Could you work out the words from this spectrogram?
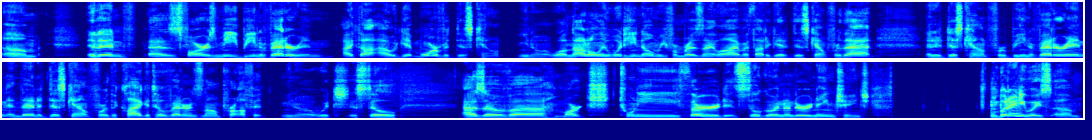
um, and then as far as me being a veteran, I thought I would get more of a discount. You know, well, not only would he know me from Res Night Live, I thought I'd get a discount for that, and a discount for being a veteran, and then a discount for the Klagetoh Veterans Nonprofit. You know, which is still as of uh, March 23rd, it's still going under a name change. But anyways, um,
